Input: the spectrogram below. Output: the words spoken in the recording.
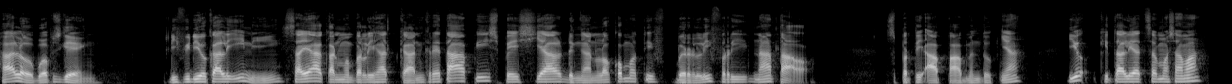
Halo Bobs Gang. Di video kali ini saya akan memperlihatkan kereta api spesial dengan lokomotif berlivery Natal. Seperti apa bentuknya? Yuk kita lihat sama-sama.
